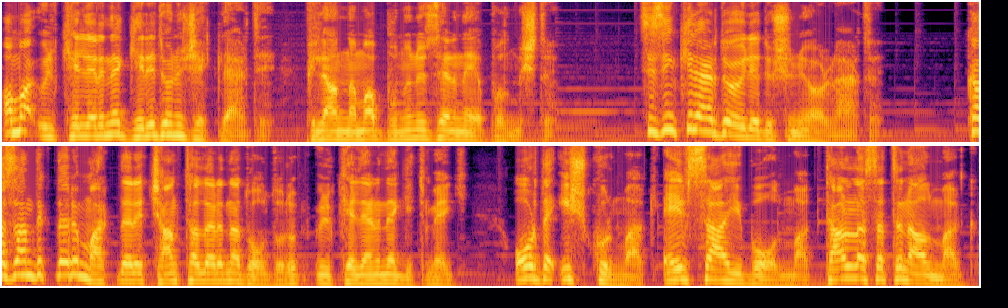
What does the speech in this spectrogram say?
Ama ülkelerine geri döneceklerdi. Planlama bunun üzerine yapılmıştı. Sizinkiler de öyle düşünüyorlardı. Kazandıkları markları çantalarına doldurup ülkelerine gitmek, orada iş kurmak, ev sahibi olmak, tarla satın almak.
